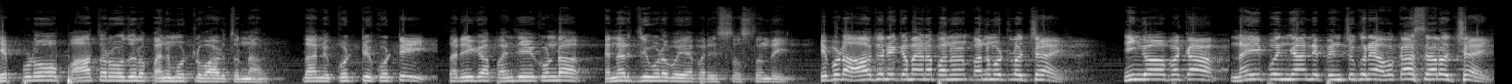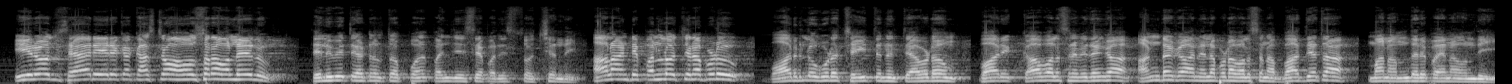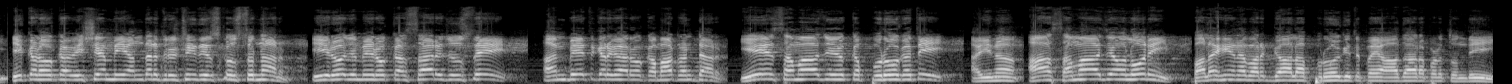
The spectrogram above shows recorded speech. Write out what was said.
ఎప్పుడో పాత రోజుల పనిముట్లు వాడుతున్నారు. దాన్ని కొట్టి కొట్టి సరిగా పనిచేయకుండా ఎనర్జీ కూడా పోయే పరిస్థితి వస్తుంది. ఇప్పుడు ఆధునికమైన పని పనిముట్లు వచ్చాయి. ఇంకో పక్క నైపుణ్యాన్ని పెంచుకునే అవకాశాలు వచ్చాయి. ఈ రోజు శారీరక కష్టం అవసరం లేదు. తెలివితేటలతో పనిచేసే పరిస్థితి వచ్చింది. అలాంటి పనులు వచ్చినప్పుడు వారిలో కూడా చైతన్యం తేవడం వారికి కావలసిన విధంగా అండగా నిలబడవలసిన బాధ్యత మనందరిపైన ఉంది. ఇక్కడ ఒక విషయం మీ అందరి దృష్టికి తీసుకొస్తున్నాను. ఈ రోజు మీరు ఒక్కసారి చూస్తే అంబేద్కర్ గారు ఒక మాట అంటారు. ఏ సమాజం యొక్క పురోగతి అయినా ఆ సమాజంలోని బలహీన వర్గాల పురోగతిపై ఆధారపడుతుంది.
